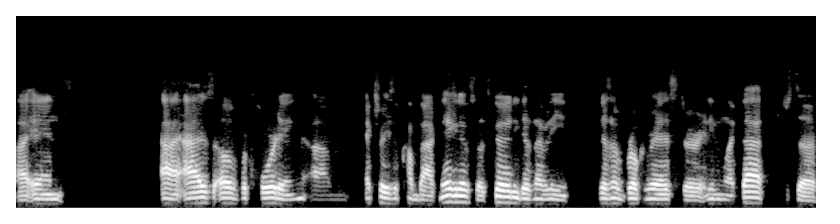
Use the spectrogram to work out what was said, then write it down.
and uh, as of recording, um, X-rays have come back negative, so that's good. He doesn't have any, he doesn't have a broken wrist or anything like that. Just a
